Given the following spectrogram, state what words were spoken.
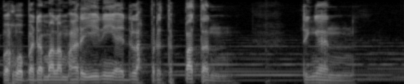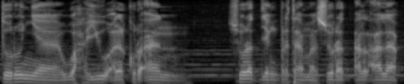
bahwa pada malam hari ini adalah bertepatan dengan turunnya wahyu Al-Quran Surat yang pertama surat Al-Alaq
